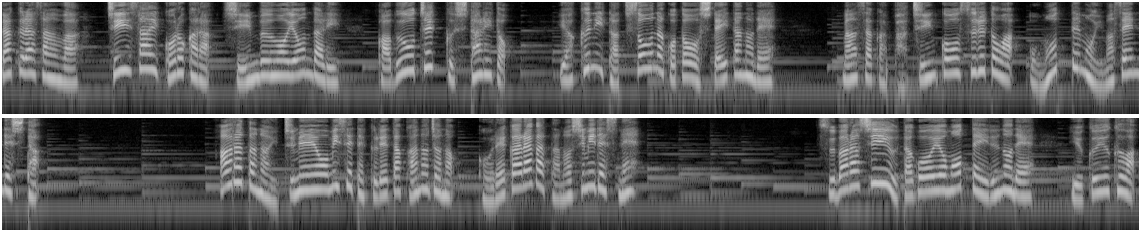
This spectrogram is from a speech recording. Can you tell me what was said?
桜さんは小さい頃から新聞を読んだり、株をチェックしたりと、役に立ちそうなことをしていたので、まさかパチンコをするとは思ってもいませんでした。新たな一面を見せてくれた彼女のこれからが楽しみですね。素晴らしい歌声を持っているので、ゆくゆくは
